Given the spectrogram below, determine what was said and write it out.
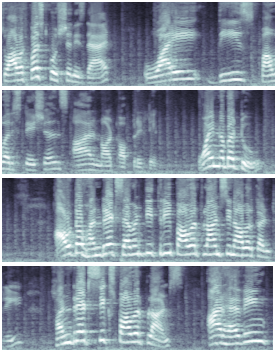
So our first question is that why these power stations are not operating point number 2 out of 173 power plants in our country 106 power plants are having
